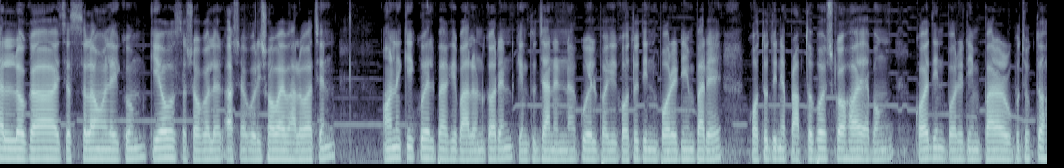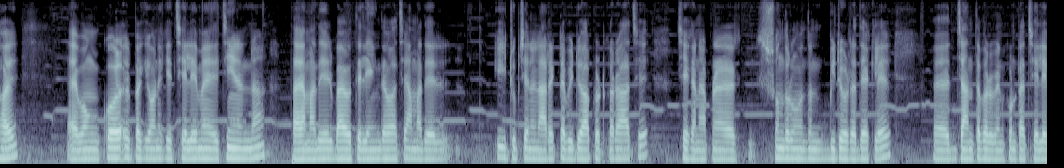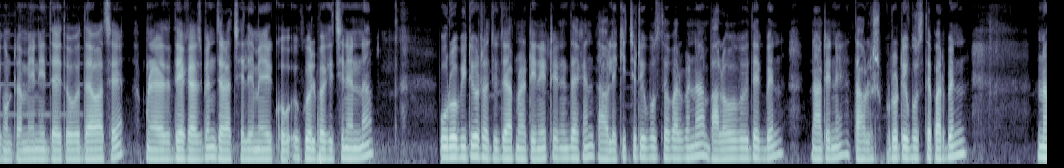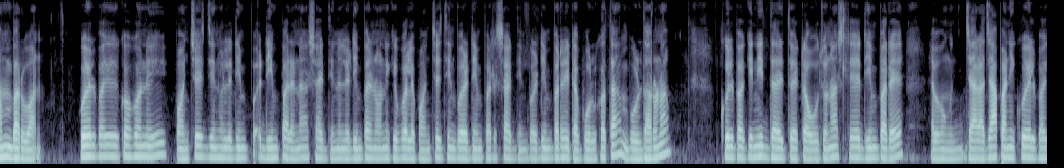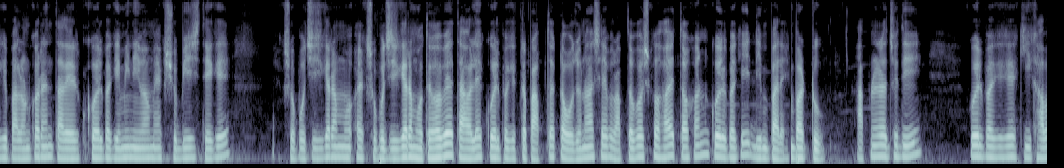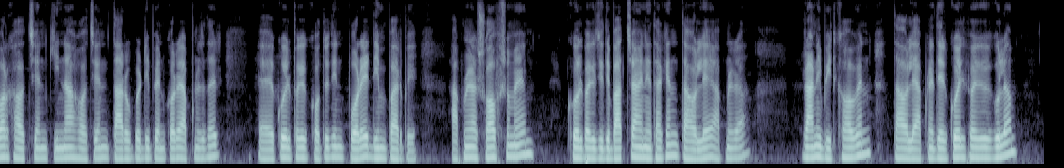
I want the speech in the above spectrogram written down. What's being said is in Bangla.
হ্যালো গাইস, আসসালামু আলাইকুম। কী অবস্থা সকলের? আশা করি সবাই ভালো আছেন। অনেকেই কোয়েল পাখি পালন করেন, কিন্তু জানেন না কোয়েল পাখি কতদিন পরে ডিম পারে কতদিনে প্রাপ্তবয়স্ক হয় এবং কয়দিন পরে ডিম পাড়ার উপযুক্ত হয়। এবং কোয়েল পাখি অনেকে ছেলে মেয়ে চিনেন না, তাই আমাদের বায়োতে লিঙ্ক দেওয়া আছে। আমাদের ইউটিউব চ্যানেলে আরেকটা ভিডিও আপলোড করা আছে, সেখানে আপনারা সুন্দর মতন ভিডিওটা দেখলে জানতে পারবেন কোনটা ছেলে, কোনটা মেয়ে নির্ধারিত দেওয়া আছে। আপনারা দেখে আসবেন, যারা ছেলে, মেয়ে কোয়েল পাখি চিনেন না। পুরো ভিডিওটা যদি আপনারা টেনে টেনে দেখেন, তাহলে কিছুটি বুঝতে পারবেন না। ভালোভাবে দেখবেন, না টেনে, তাহলে পুরোটি বুঝতে পারবেন। নাম্বার ওয়ান, কোয়েল পাখি কখনোই পঞ্চাশ দিন হলে ডিম ডিম পারে না, ষাট দিন হলে ডিম পারে না। অনেকে বলে পঞ্চাশ দিন পরে ডিম পারে, ষাট দিন পরে ডিম পারে, এটা ভুল কথা, ভুল ধারণা। কোয়েল পাখি নির্ধারিত একটা ওজন আসলে ডিম পারে এবং যারা জাপানি কোয়েল পাখি পালন করেন, তাদের কোয়েল পাখি মিনিমাম একশো বিশ থেকে একশো পঁচিশ গ্রাম, একশো পঁচিশ গ্রাম হতে হবে। তাহলে কোয়েল পাখি একটা প্রাপ্ত একটা ওজন আসে, প্রাপ্তবয়স্ক হয়, তখন কোয়েল পাখি ডিম পারে। নাম্বার টু আপনারা যদি কোয়েল পাখিকে কী খাবার খাওয়াচ্ছেন, কী না খাওয়াচ্ছেন, তার উপর ডিপেন্ড করে আপনাদের কোয়েল পাখি কতদিন পরে ডিম পারবে। আপনারা সব সময় কোয়েল পাখি যদি বাচ্চা এনে থাকেন, তাহলে আপনারা রানী বিট খাওয়াবেন, তাহলে আপনাদের কোয়েল পাখিগুলো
